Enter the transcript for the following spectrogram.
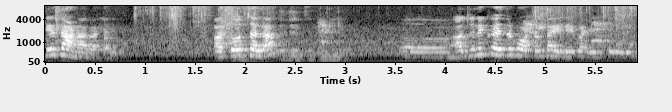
हे जाणार आहे. असो चला. अं, अजून एक काहीतरी बॉटल राहिले बाहेरचे बघा.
